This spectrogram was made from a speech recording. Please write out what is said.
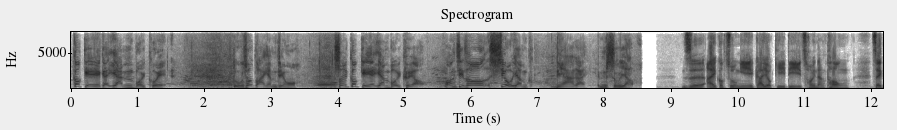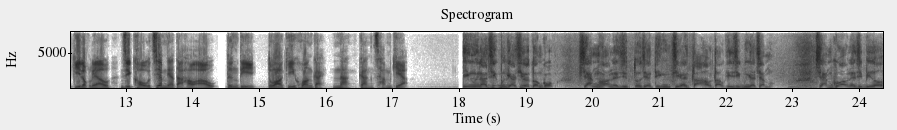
各家嘅烟未开，有所大严重哦。所以各家嘅烟未开哦，往只说小烟领嘅唔需要。自爱国主义教育基地蔡南通，在记录了日寇占领大校后，当地大饥荒嘅难工惨剧。因为那些物件受到当局暂缓的是多只定，即个大校斗其实物件占哦，暂缓呢是比如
